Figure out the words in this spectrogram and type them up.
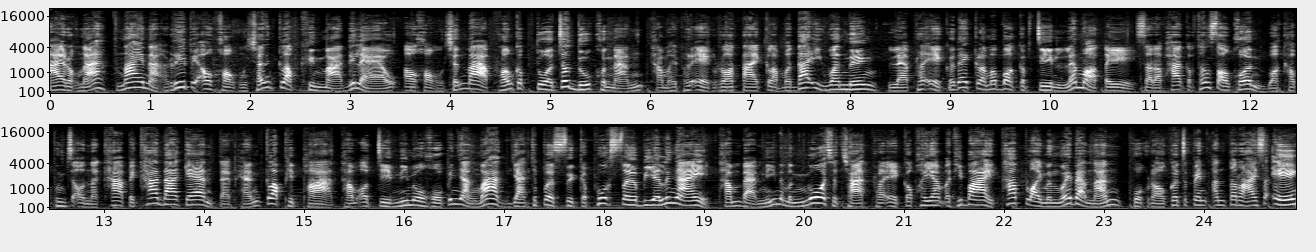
นายหรอกนะนายน่ะ รีบไปเอาของของฉันกลับคืนมาได้แล้ว เอาของของฉันมาพร้อมกับตัวเจ้าดูคนนั้นทำให้พระเอกรอดตายกลับมาได้อีกวันหนึ่งและพระเอกก็ได้กลับมาบอกกับจีนและหมอตีสารภาพกับทั้งสองคนว่าเขาเพิ่งจะเอานักฆ่าไปฆ่าดาแกน แต่แผนกลับผิดพลาดทำเอาจีนนี่โมโหเป็นอย่างมาก อยากจะเปิดศึกกับพวกเซอร์เบียหรือไงทำแบบนี้น่ะมันโง่ชัดๆพระเอกก็พยายามอธิบาย ถ้าปล่อยมันไว้แบบนั้น พวกเราก็จะเป็นอันตรายซะเอง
